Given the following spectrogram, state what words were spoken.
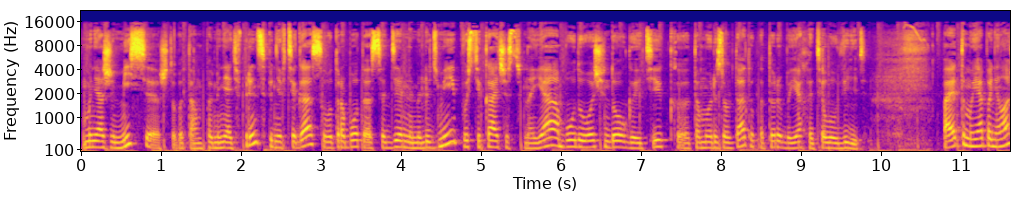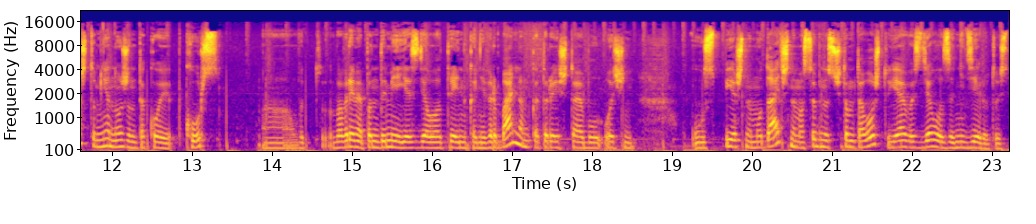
у меня же миссия, чтобы там поменять, в принципе, нефтегаз. Вот работая с отдельными людьми, пусть и качественно, я буду очень долго идти к тому результату, который бы я хотела увидеть. Поэтому я поняла, что мне нужен такой курс, а, вот во время пандемии я сделала тренинг о невербальном, который, я считаю, был очень успешным, удачным, особенно с учетом того, что я его сделала за неделю. То есть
